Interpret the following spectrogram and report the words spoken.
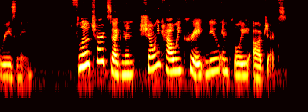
reasoning. Flowchart segment showing how we create new employee objects.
